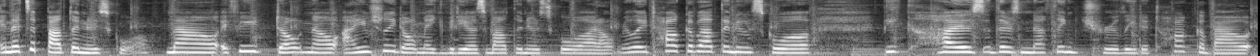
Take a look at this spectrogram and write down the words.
and it's about the new school. Now, if you don't know, I usually don't make videos about the new school. I don't really talk about the new school because there's nothing truly to talk about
